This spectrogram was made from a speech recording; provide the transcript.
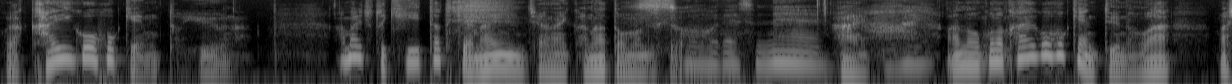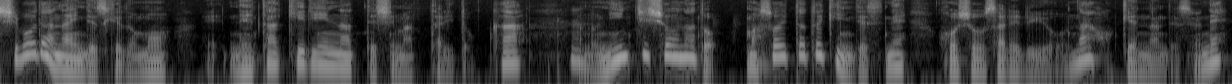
これは介護保険というようなあまりちょっと聞いた時はないんじゃないかなと思うんですけどそうですね。はいはい。あのこの介護保険っていうのは、まあ、死亡ではないんですけどもえ寝たきりになってしまったりとか、あの認知症など、まあ、そういった時にですね保障されるような保険なんですよね。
